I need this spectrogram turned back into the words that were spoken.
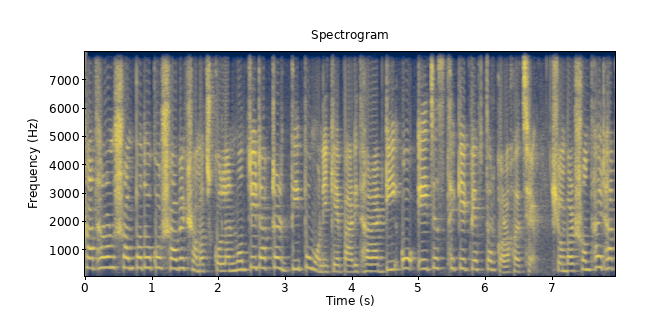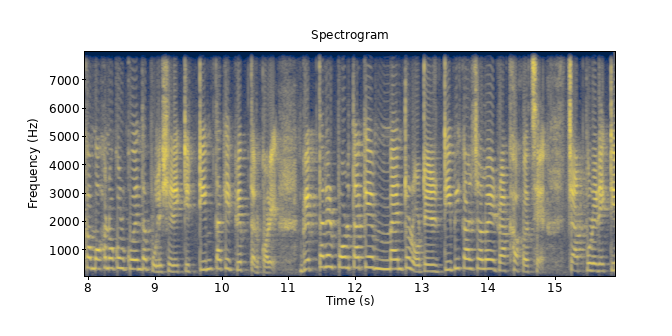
সাধারণ সম্পাদক ও সাবেক সমাজ কল্যাণ মন্ত্রী ডাক্তার দীপুমণিকে বাড়িধারা ডিওএইচএস থেকে গ্রেফতার করা হয়েছে। সোমবার সন্ধ্যায় ঢাকা মহানগর গোয়েন্দা পুলিশের একটি টিম তাকে গ্রেপ্তার করে। গ্রেপ্তারের পর তাকে ম্যান্টো রোডের ডিবি কার্যালয়ে রাখা হয়েছে। চাঁদপুরের একটি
